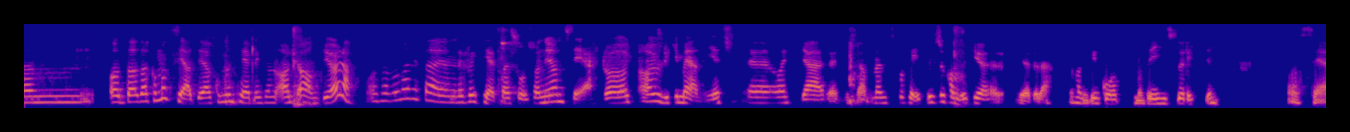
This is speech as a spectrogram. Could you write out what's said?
Og da, da kan man se at de har kommentert liksom alt annet de gjør. da. Og så, «Nei, Dette er en reflektert person som er nyansert og har ulike meninger. eh, og ikke er, liksom. Mens på Facebook så kan du ikke gjøre, gjøre det. Du kan ikke gå på en måte, i historikken og se.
